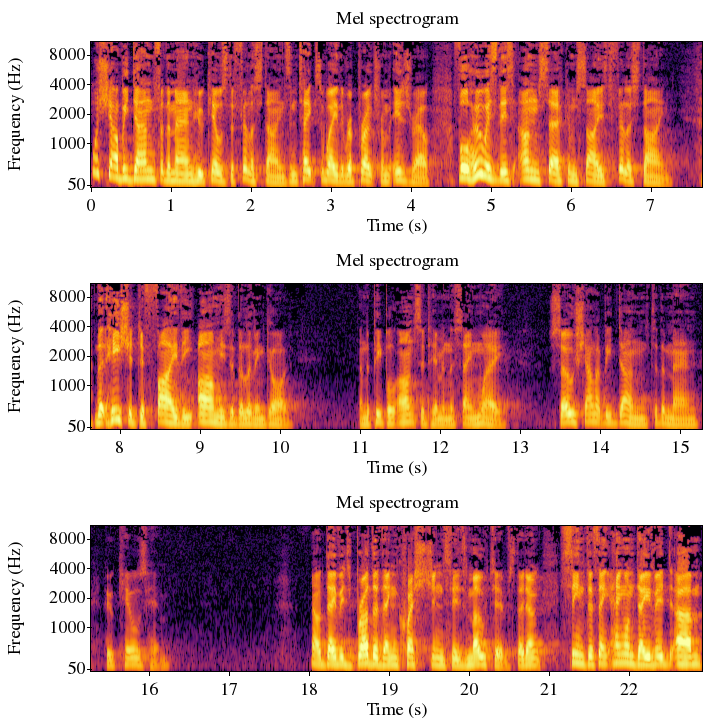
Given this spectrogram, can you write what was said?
What shall be done for the man who kills the Philistines and takes away the reproach from Israel? For who is this uncircumcised Philistine that he should defy the armies of the living God? And the people answered him in the same way so shall it be done to the man who kills him. Now, David's brother then questions his motives. They don't seem to think, hang on, David, um,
